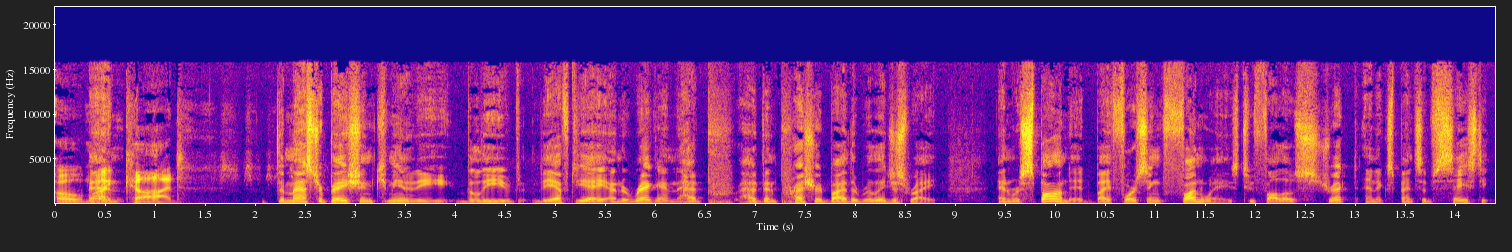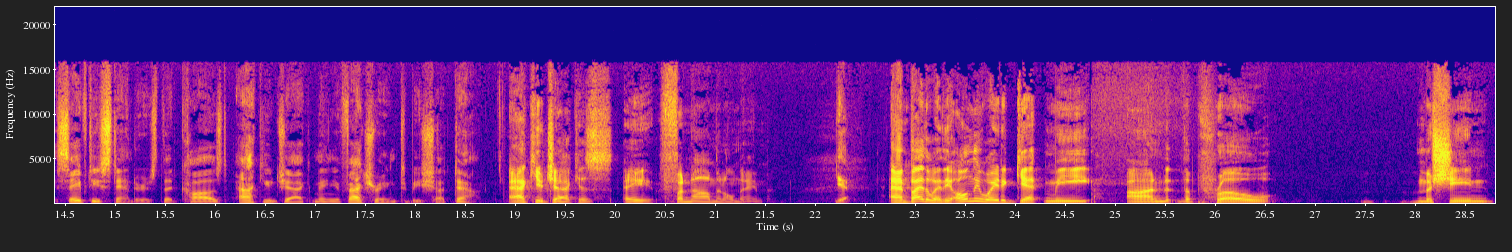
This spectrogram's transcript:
Oh my And- God. The masturbation community believed the FDA under Reagan had pr- had been pressured by the religious right and responded by forcing Funways to follow strict and expensive safety, safety standards that caused AccuJack manufacturing to be shut down. AccuJack is a phenomenal name. Yeah. And by the way, the only way to get me on the pro machine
